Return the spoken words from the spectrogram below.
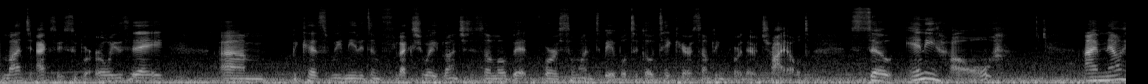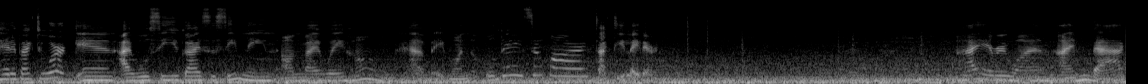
lunch actually super early today um, because we needed to fluctuate lunches a little bit for someone to be able to go take care of something for their child. So anyhow I'm now headed back to work and I will see you guys this evening on my way home. Have a wonderful day so far. Talk to you later hi everyone. I'm back.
